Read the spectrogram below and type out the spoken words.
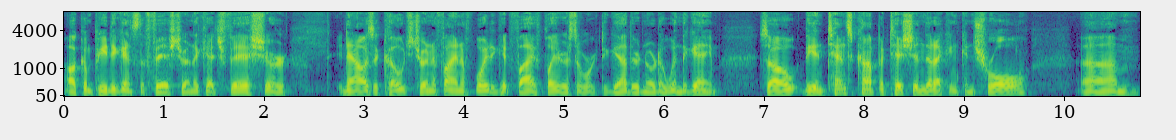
I'll compete against the fish, trying to catch fish, or now as a coach, trying to find a way to get five players to work together in order to win the game. So the intense competition that I can control um,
